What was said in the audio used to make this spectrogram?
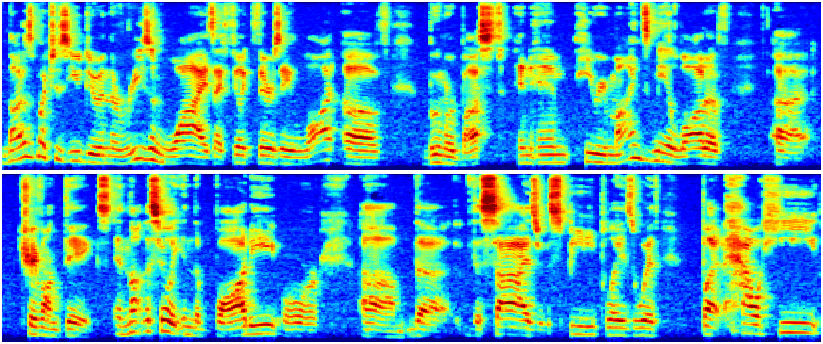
not as much as you do, and the reason why is I feel like there's a lot of boomer bust in him. He reminds me a lot of uh, Trevon Diggs, and not necessarily in the body or um, the the size or the speed he plays with, but how he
